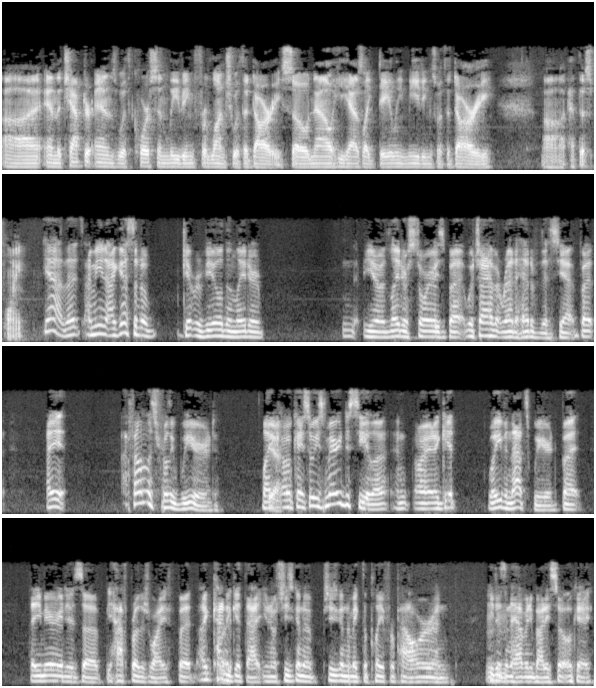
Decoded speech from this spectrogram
Uh, and the chapter ends with Korsin leaving for lunch with Adari. So now he has like daily meetings with Adari uh, at this point. Yeah, that I mean, I guess it'll get revealed in later, you know, later stories, but which I haven't read ahead of this yet. But I, I found this really weird. Like, Yeah. okay, so he's married to Seelah, and all right, I get. Well, even that's weird, but that he married his uh, half brother's wife. But I kind of Right. get that. You know, she's gonna she's gonna make the play for power, and he doesn't have anybody, so okay.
